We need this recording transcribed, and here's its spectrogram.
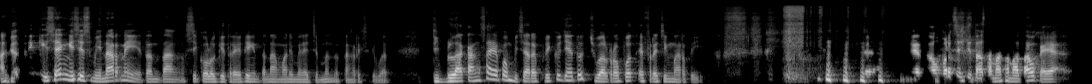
agak tricky saya ngisi seminar nih tentang psikologi trading, tentang money management, tentang risk reward. Di belakang saya pembicara berikutnya itu jual robot averaging Marty. dan tahu persis kita sama-sama tahu kayak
